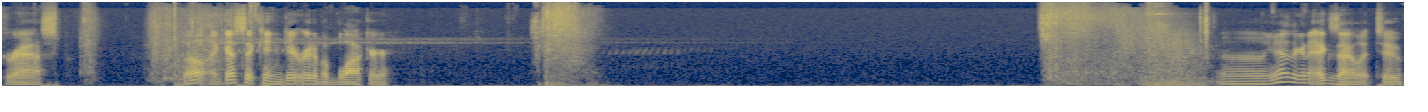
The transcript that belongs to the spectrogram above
Grasp. Well, I guess it can get rid of a blocker. Uh, yeah, they're gonna exile it too.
